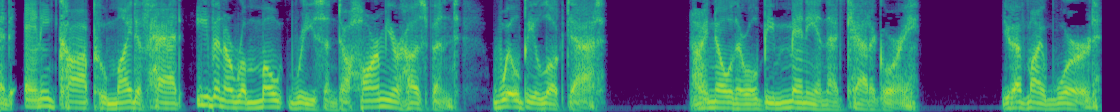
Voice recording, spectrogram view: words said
and any cop who might have had even a remote reason to harm your husband will be looked at. I know there will be many in that category. You have my word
